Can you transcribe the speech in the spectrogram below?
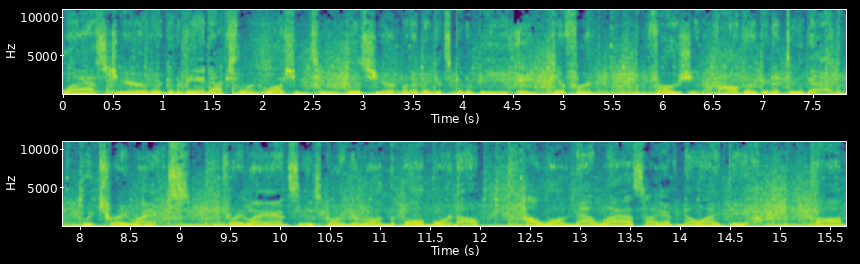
last year. They're going to be an excellent rushing team this year, but I think it's going to be a different version of how they're going to do that with Trey Lance. Trey Lance is going to run the ball more. Now, how long that lasts, I have no idea. Um,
